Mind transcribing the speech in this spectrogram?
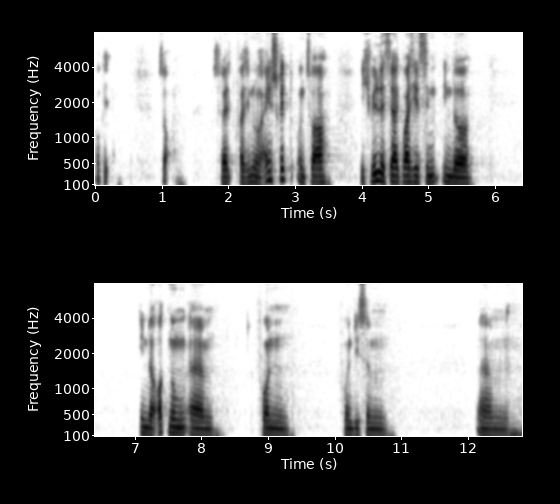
Okay. So. Es fällt quasi nur noch ein Schritt und zwar, ich will das ja quasi jetzt in, in der in der Ordnung ähm, von, von diesem ähm,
